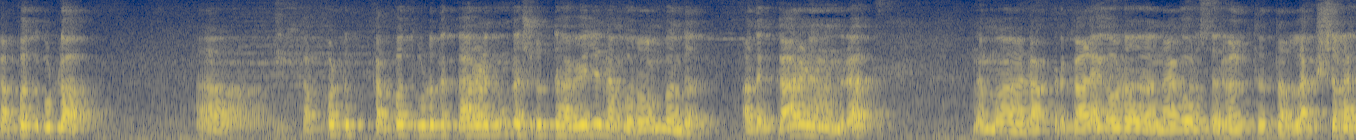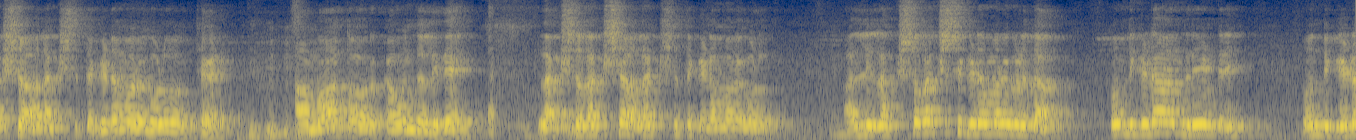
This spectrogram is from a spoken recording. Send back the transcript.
ಕಪ್ಪತ್ ಗುಡ್ಡ ಕಪ್ಪತ್ ಗುಡ್ಡದ ಕಾರಣದಿಂದ ಶುದ್ಧ ಹವೆಯಲ್ಲಿ ನಮ್ಮ ರೋಲ್ ಬಂದದ್ದು. ಅದಕ್ಕೆ ಕಾರಣ ಏನಂದ್ರ ನಮ್ಮ ಡಾಕ್ಟರ್ ಕಾಳೇಗೌಡ ನಾಗವರ್ ಸರ್ ಹೇಳ್ತಿರ್ತಾರೆ ಲಕ್ಷ ಲಕ್ಷ ಅಲಕ್ಷಿತ ಗಿಡಮರಗಳು ಅಂತ ಹೇಳಿ. ಆ ಮಾತು ಅವರ ಕವನದಲ್ಲಿದೆ. ಲಕ್ಷ ಲಕ್ಷ ಅಲಕ್ಷಿತ ಗಿಡಮರಗಳು. ಅಲ್ಲಿ ಲಕ್ಷ ಲಕ್ಷ ಗಿಡಮರಗಳಿದಾವ. ಒಂದು ಗಿಡ ಅಂದ್ರೆ ಏನ್ರಿ? ಒಂದು ಗಿಡ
